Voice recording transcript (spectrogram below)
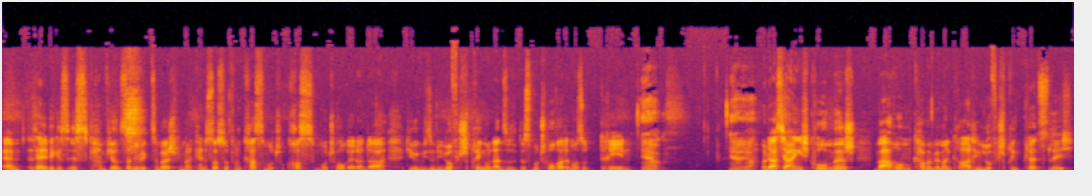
Ähm, selbiges ist, haben wir uns dann überlegt, zum Beispiel, man kennt es doch so von krassen Motocross-Motorrädern da, die irgendwie so in die Luft springen und dann so das Motorrad immer so drehen. Ja. Ja, ja. Und das ist ja eigentlich komisch. Warum kann man, wenn man gerade in die Luft springt, plötzlich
